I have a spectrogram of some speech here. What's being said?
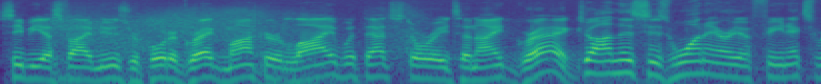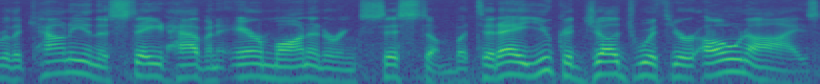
CBS 5 News reporter Greg Mocker live with that story tonight. Greg. John, this is one area of Phoenix where the county and the state have an air monitoring system. But today you could judge with your own eyes.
